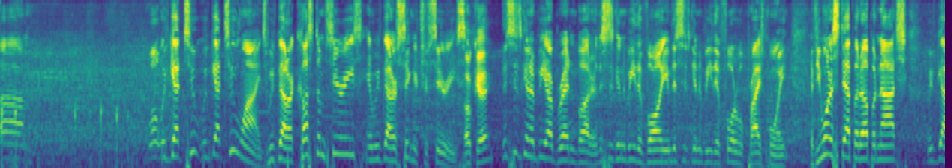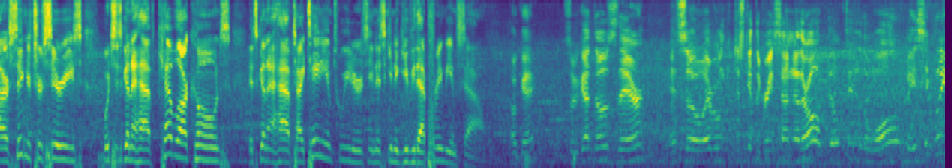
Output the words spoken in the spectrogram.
Um, well, we've got two. We've got two lines. We've got our custom series and we've got our signature series. Okay. This is going to be our bread and butter. This is going to be the volume. This is going to be the affordable price point. If you want to step it up a notch, we've got our signature series, which is going to have Kevlar cones. It's going to have titanium tweeters, and it's going to give you that premium sound. Okay. So we've got those there, and so everyone can just get the great sound. Now they're all built into the wall, basically.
